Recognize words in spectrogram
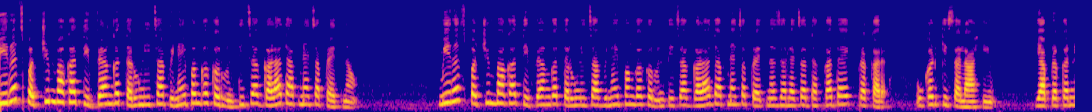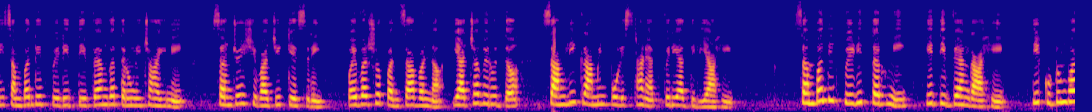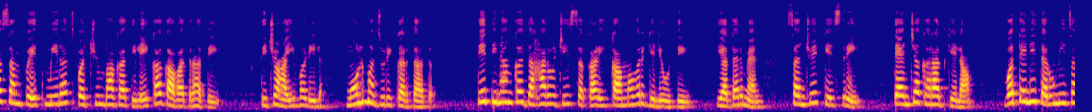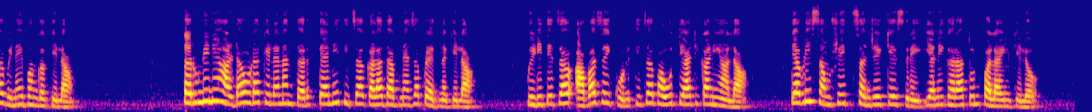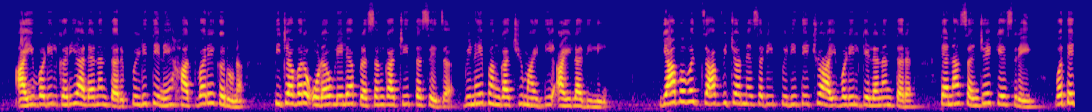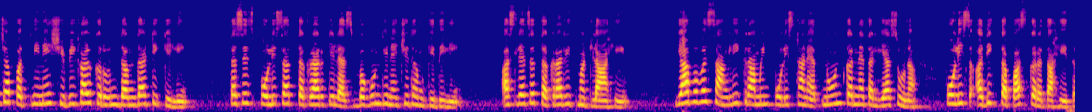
मिरज पश्चिम भागात दिव्यांग तरुणीचा विनयभंग करून तिचा गळा दाबण्याचा प्रयत्न. मिरज पश्चिम भागात दिव्यांग तरुणीचा विनयभंग करून तिचा गळा दाबण्याचा प्रयत्न झाल्याचा धक्कादायक प्रकार उघडकीस आला आहे. या प्रकरणी संबंधित पीडित दिव्यांग तरुणीच्या आईने संजय शिवाजी केसरी वयवर्ष पंचावन्न याच्याविरुद्ध सांगली ग्रामीण पोलीस ठाण्यात फिर्याद दिली आहे. संबंधित पीडित तरुणी ही दिव्यांग आहे. ती कुटुंबासमवेत मिरज पश्चिम भागातील एका गावात राहते. तिचे आई वडील मोलमजुरी करतात. ते दिनांक दहा रोजी सकाळी कामावर गेले होते. या दरम्यान संजय केसरे त्यांच्या घरात गेला व त्यांनी तरुणीचा विनयभंग केला. तरुणीने आरडाओरडा केल्यानंतर त्याने तिचा गळा दाबण्याचा प्रयत्न केला. पीडितेचा आवाज ऐकून तिचा भाऊ त्या ठिकाणी आला. त्यावेळी संशयित संजय केसरे यांनी घरातून पलायन केलं. आई वडील घरी आल्यानंतर पीडितेने हातवारे करून तिच्यावर ओढवलेल्या प्रसंगाची तसेच विनयभंगाची माहिती आईला दिली. याबाबत जाब विचारण्यासाठी पीडितेचे आई वडील गेल्यानंतर त्यांना संजय केसरे व त्याच्या पत्नीने शिबिकाळ करून दमदाटी केली. तसेच पोलिसात तक्रार केल्यास बघून घेण्याची धमकी दिली. असल्याचं तक्रारीत म्हटलं आहे. याबाबत सांगली ग्रामीण पोलीस ठाण्यात नोंद करण्यात आली असून पोलीस अधिक तपास करत आहेत.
